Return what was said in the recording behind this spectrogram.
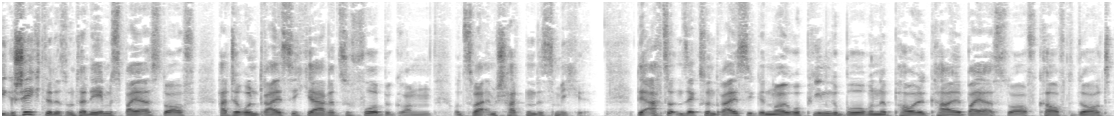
Die Geschichte des Unternehmens Bayersdorf hatte rund 30 Jahre zuvor begonnen, und zwar im Schatten des Michel. Der 1836 in Neuruppin geborene Paul Karl Bayersdorf kaufte dort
